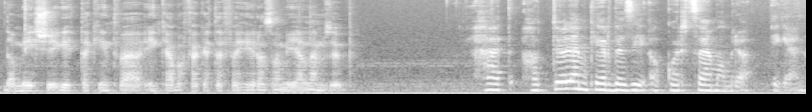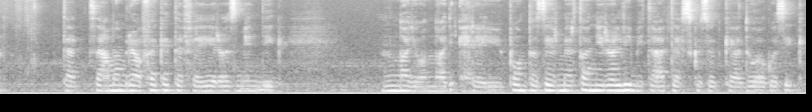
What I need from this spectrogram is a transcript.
de a mélységét tekintve inkább a fekete-fehér az, ami jellemzőbb. Hát, ha tőlem kérdezi, akkor számomra igen. Tehát számomra a fekete-fehér az mindig nagyon nagy erejű, pont azért, mert annyira limitált eszközökkel dolgozik.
